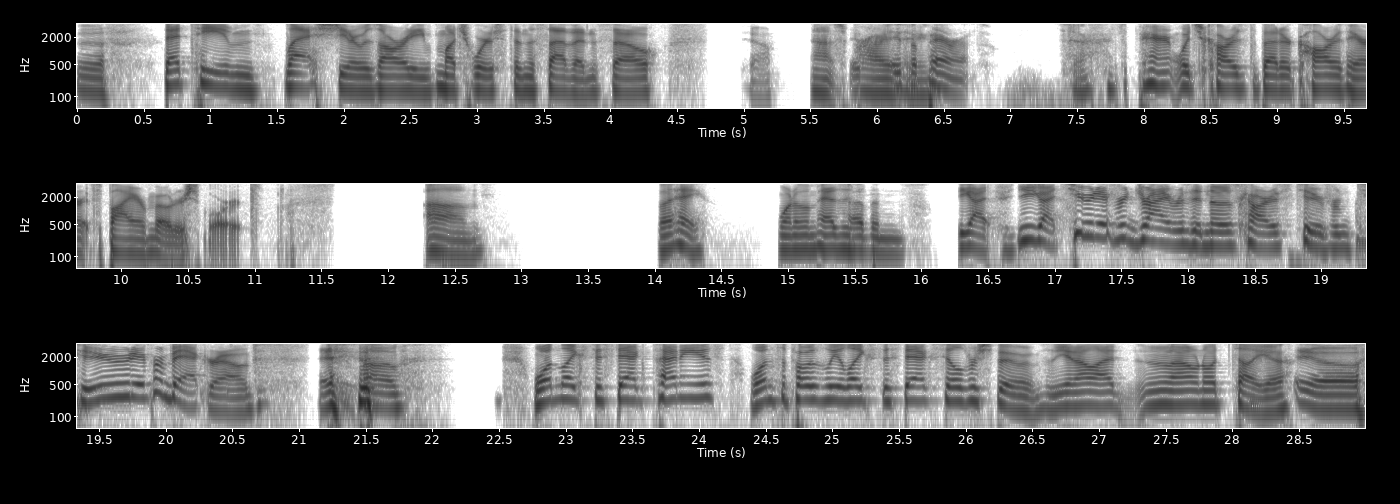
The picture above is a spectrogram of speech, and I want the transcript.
that team last year was already much worse than the seven, so Yeah. not It's, surprising. it's apparent. It's, uh, it's apparent which car is the better car there at Spire Motorsports. Um, but hey, one of them has a Evans. You got you got two different drivers in those cars too, from two different backgrounds. Um, one likes to stack pennies. One supposedly likes to stack silver spoons. You know, I I don't know what to tell you. Yeah.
